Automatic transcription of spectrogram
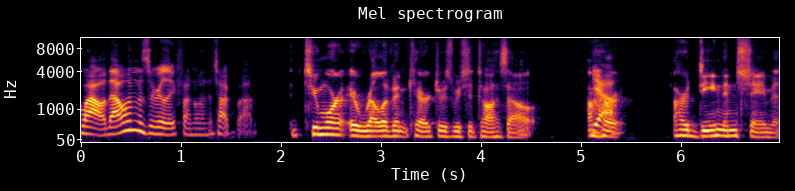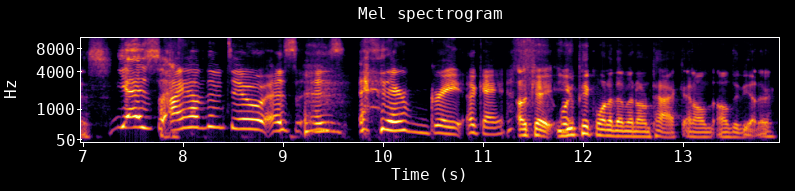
Wow, that one was a really fun one to talk about. Two more irrelevant characters we should toss out. Yeah. are Dean and Seamus. Yes, I have them too. As as they're great. Okay. Okay, you What- pick one of them and unpack, and I'll I'll do the other.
